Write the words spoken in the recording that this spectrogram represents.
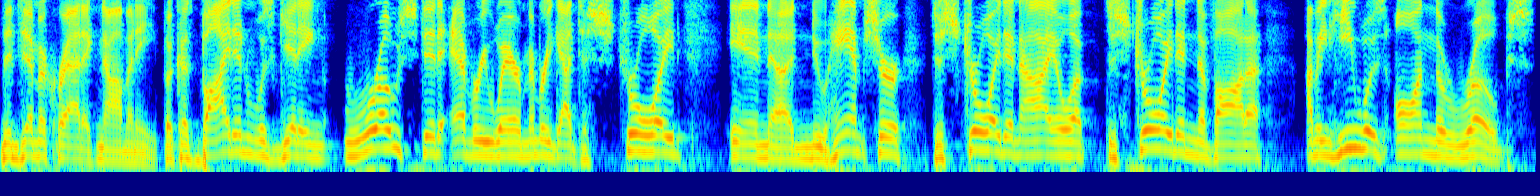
the Democratic nominee because Biden was getting roasted everywhere. Remember, he got destroyed in uh, New Hampshire, destroyed in Iowa, destroyed in Nevada. I mean, he was on the ropes,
